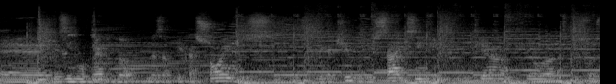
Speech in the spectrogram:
é, desenvolvimento do, das aplicações, dos, aplicativos, dos sites, enfim, o que, as pessoas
